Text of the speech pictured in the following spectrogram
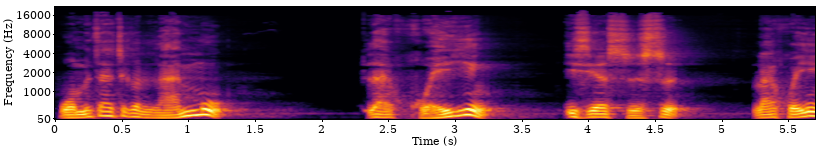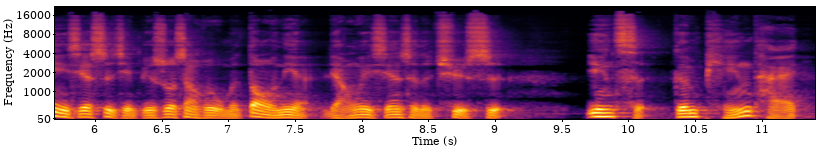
我们在这个栏目来回应一些时事，来回应一些事情，比如说上回我们悼念两位先生的去世，因此跟平台。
